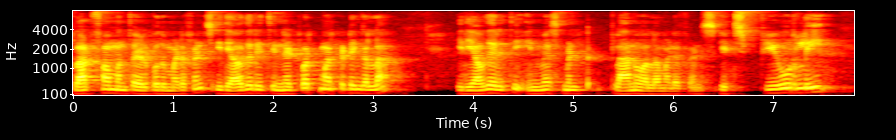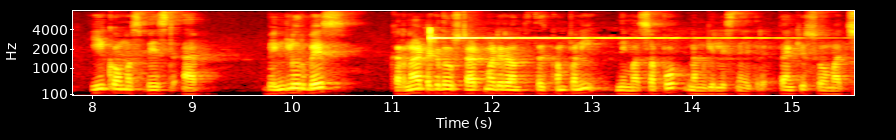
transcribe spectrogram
ಪ್ಲಾಟ್ಫಾರ್ಮ್ ಅಂತ ಹೇಳ್ಬೋದು ಮೈ ಫ್ರೆಂಡ್ಸ್ ಇದು ಯಾವುದೇ ರೀತಿ ನೆಟ್ವರ್ಕ್ ಮಾರ್ಕೆಟಿಂಗ್ ಅಲ್ಲ. ಇದು ಯಾವುದೇ ರೀತಿ ಇನ್ವೆಸ್ಟ್ಮೆಂಟ್ ಪ್ಲಾನು ಅಲ್ಲ my friends it's purely e commerce based app Bengaluru base ಕರ್ನಾಟಕದವ್ರು ಸ್ಟಾರ್ಟ್ ಮಾಡಿರೋಂಥ ಕಂಪನಿ ನಿಮ್ಮ ಸಪೋರ್ಟ್ ನಮಗಿರಲಿ ಸ್ನೇಹಿತರೆ. ಥ್ಯಾಂಕ್ ಯು ಸೋ ಮಚ್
